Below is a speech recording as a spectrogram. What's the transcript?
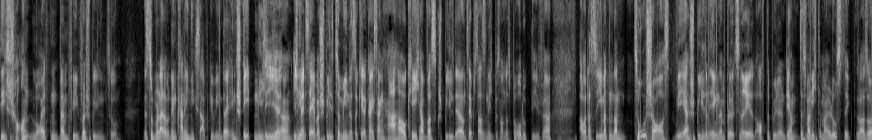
die schauen Leuten beim FIFA-Spielen zu. Es tut mir leid, aber dem kann ich nichts abgewinnen. Da entsteht nichts. Ja, Ja, ich ich mein- selber spielt zumindest. Okay, dann kann ich sagen, haha, okay, ich habe was gespielt, ja, und selbst das ist nicht besonders produktiv. Ja. Aber dass du jemanden dann zuschaust, wie er spielt und irgendeinen Blödsinn redet auf der Bühne, und die haben, das war nicht einmal lustig. Das war so,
